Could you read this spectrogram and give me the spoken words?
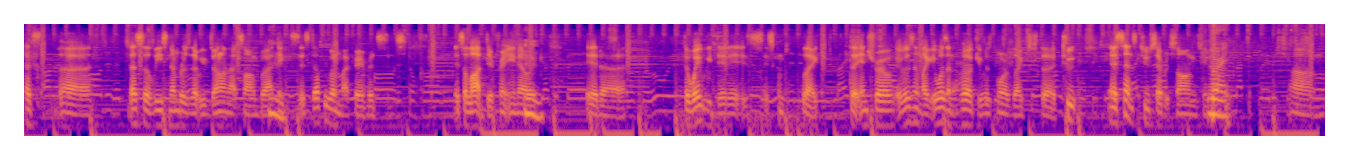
that's uh, that's the least numbers that we've done on that song, but I Mm. think it's, it's definitely one of my favorites. It's it's a lot different, you know. Mm. It, it uh, the way we did it is is com- like the intro. It wasn't like it wasn't a hook. It was more of like just a two, in a sense, two separate songs. You know. right. Um,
